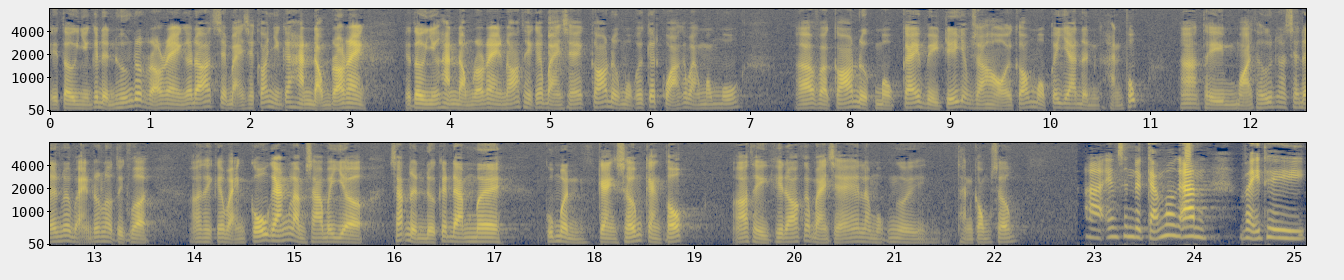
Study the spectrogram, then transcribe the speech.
Thì từ những cái định hướng rất rõ ràng ở đó sẽ bạn sẽ có những cái hành động rõ ràng. Thì từ những hành động rõ ràng đó thì các bạn sẽ có được một cái kết quả các bạn mong muốn. Và có được một cái vị trí trong xã hội có một cái gia đình hạnh phúc ha, thì mọi thứ nó sẽ đến với bạn rất là tuyệt vời. Ha, thì các bạn cố gắng làm sao bây giờ xác định được cái đam mê của mình càng sớm càng tốt. Ha, thì khi đó các bạn sẽ là một người thành công sớm. À em xin được cảm ơn anh. Vậy thì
